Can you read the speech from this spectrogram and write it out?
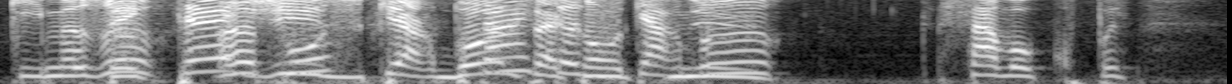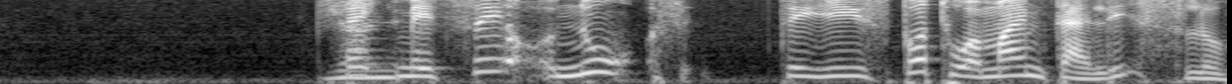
qui mesure. Que tant un que pouce. du carbone, Tant que ça t'as du carbure, ça va couper. Fait que, mais tu sais, nous, t'aiguises pas toi-même ta lisse, là.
